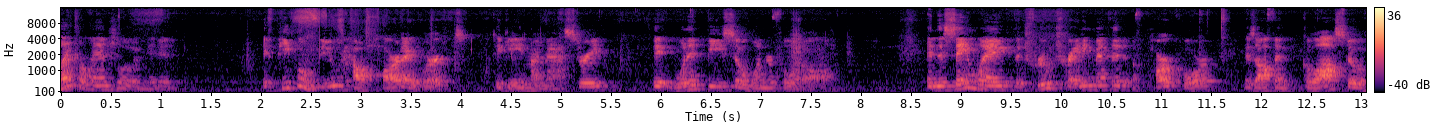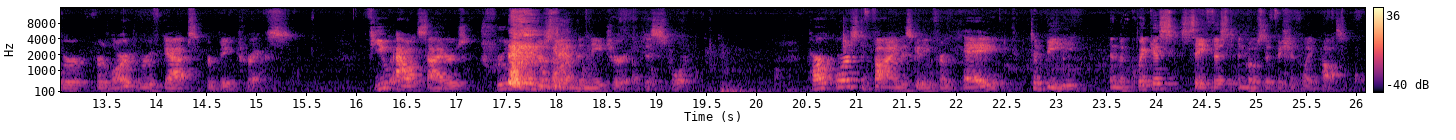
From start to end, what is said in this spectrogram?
Michelangelo admitted, if people knew how hard I worked to gain my mastery, it wouldn't be so wonderful at all. In the same way, the true training method of parkour is often glossed over for large roof gaps or big tricks. Few outsiders truly understand the nature of this sport. Parkour is defined as getting from A to B in the quickest, safest, and most efficient way possible.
